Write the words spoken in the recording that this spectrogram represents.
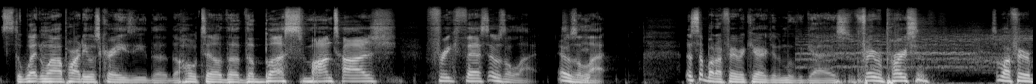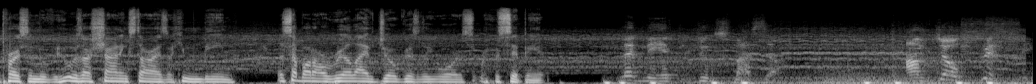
It's the wet and wild party was crazy the the hotel the the bus montage freak fest it was a lot. It was a lot. Let's talk about our favorite character in the movie guys. Favorite person? It's my favorite person in the movie. Who was our shining star as a human being? Let's talk about our real life Joe Grizzly Award recipient. Let me introduce myself. I'm Joe Grizzly,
